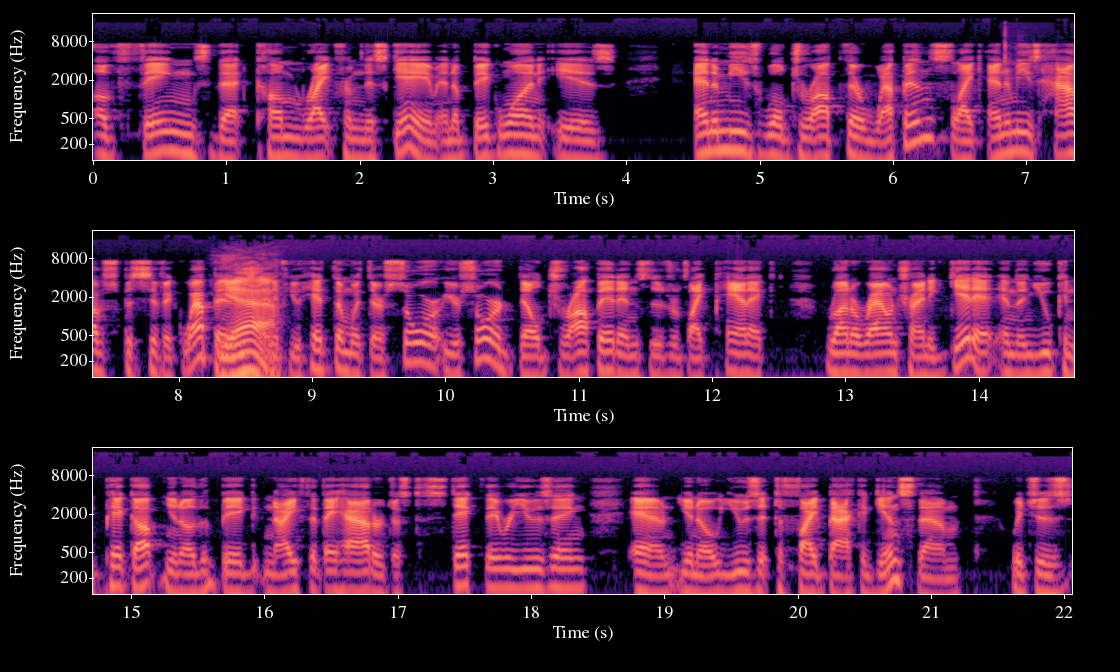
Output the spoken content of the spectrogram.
of things that come right from this game and a big one is enemies will drop their weapons like enemies have specific weapons Yeah. and if you hit them with their sword your sword they'll drop it and sort of like panic run around trying to get it and then you can pick up you know the big knife that they had or just a stick they were using and you know use it to fight back against them which is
